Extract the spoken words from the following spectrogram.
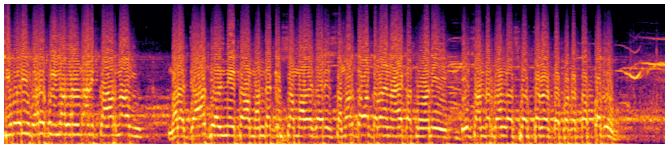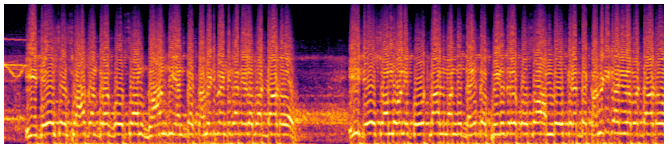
చివరి వరకు నిలబడడానికి కారణం మన జాతీయ అధినేత మందకృష్ణ మాధవ్ గారి సమర్థవంతమైన నాయకత్వం అని ఈ సందర్భంగా స్పష్టంగా తప్పక తప్పదు. ఈ దేశ స్వాతంత్రం కోసం గాంధీ ఎంత కమిట్మెంట్గా నిలబడ్డాడో ఈ దేశంలోని కోట్లాది మంది దళిత పీడితుల కోసం అంబేద్కర్ ఎంత కమిటీగా నిలబడ్డాడో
